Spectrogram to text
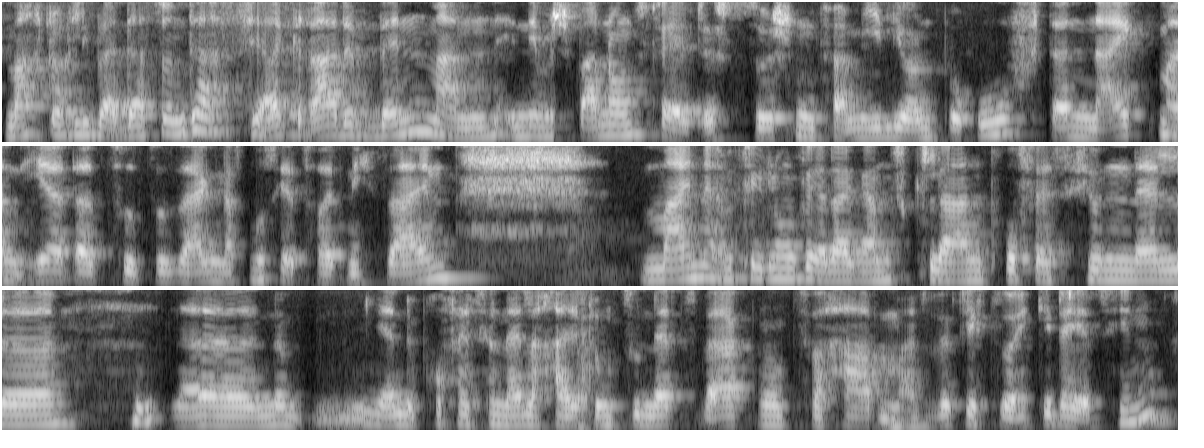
mach doch lieber das und das. Ja, gerade wenn man in dem Spannungsfeld ist zwischen Familie und Beruf, dann neigt man eher dazu zu sagen, das muss jetzt heute nicht sein. Meine Empfehlung wäre da ganz klar eine professionelle, äh, eine, eine, professionelle Haltung zu Netzwerken zu haben. Also wirklich so, ich gehe da jetzt hin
